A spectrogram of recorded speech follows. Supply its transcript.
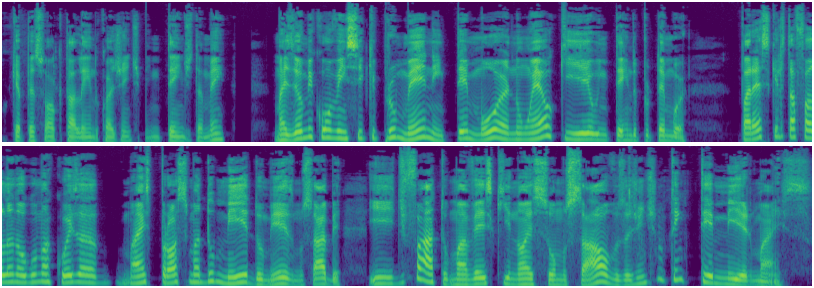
o que o pessoal que está lendo com a gente entende também, mas eu me convenci que para o Manning, temor não é o que eu entendo por temor. Parece que ele está falando alguma coisa mais próxima do medo mesmo, sabe? E, de fato, uma vez que nós somos salvos, a gente não tem que temer mais.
